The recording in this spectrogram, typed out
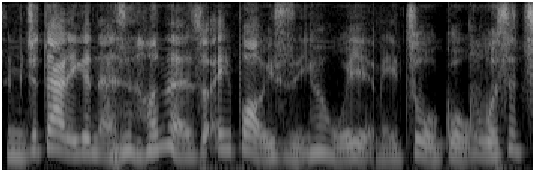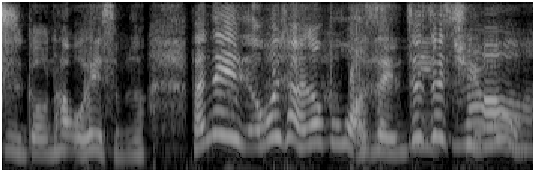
你们就带了一个男生，然后男生说：“哎、欸，不好意思，因为我也没做过，我是志工。”然后我也什么说，反正我想说，哇塞，这这群募，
